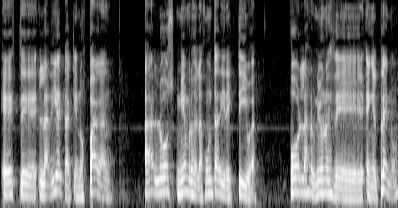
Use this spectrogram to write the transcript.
este, la dieta que nos pagan a los miembros de la Junta Directiva por las reuniones de, en el Pleno.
